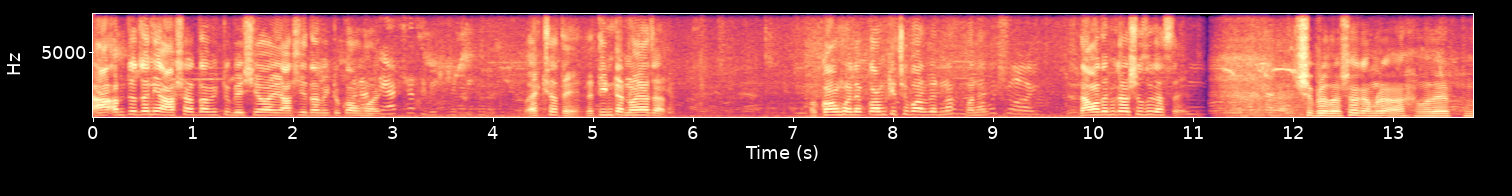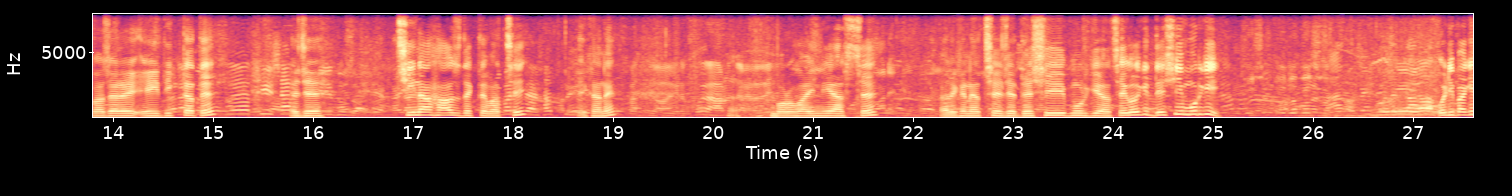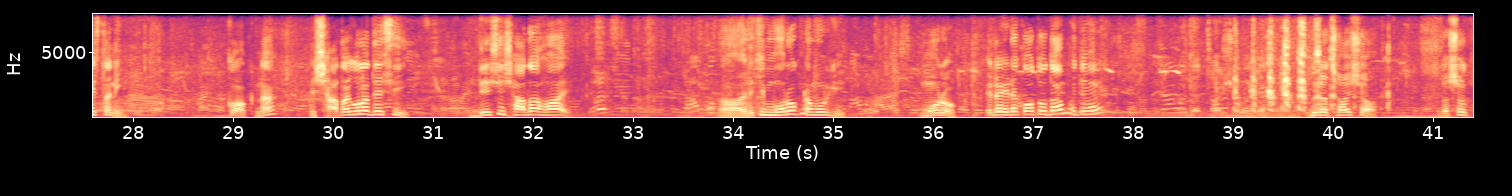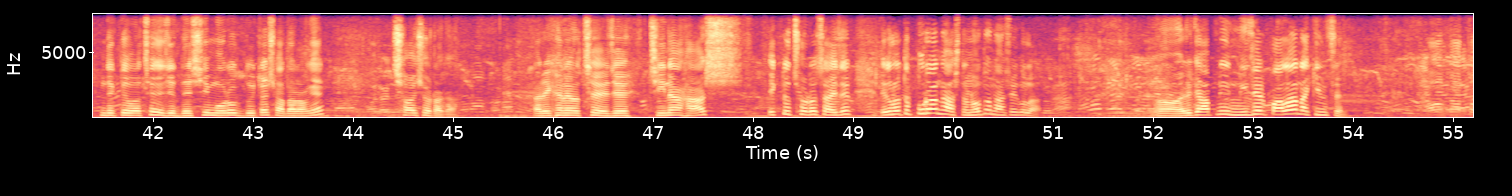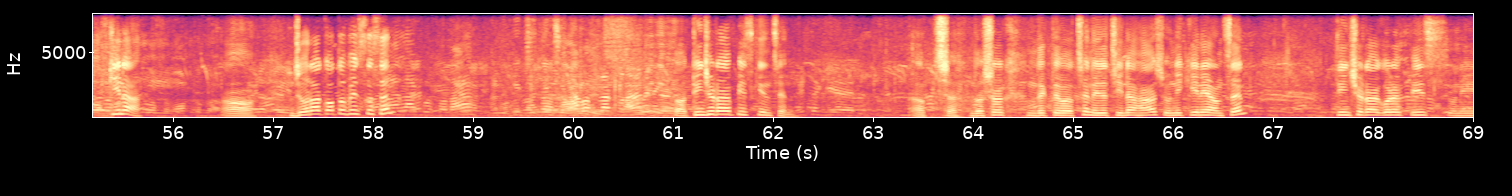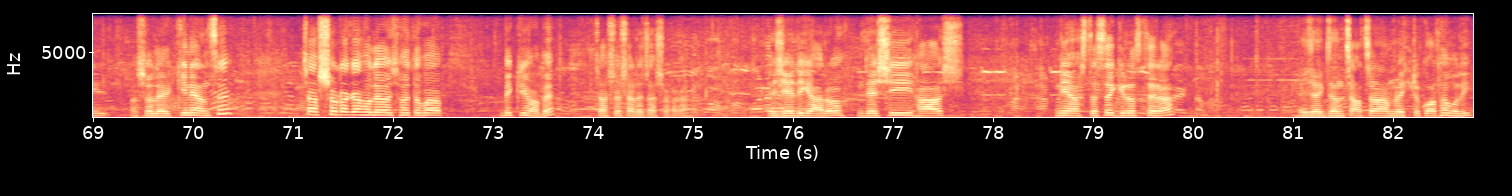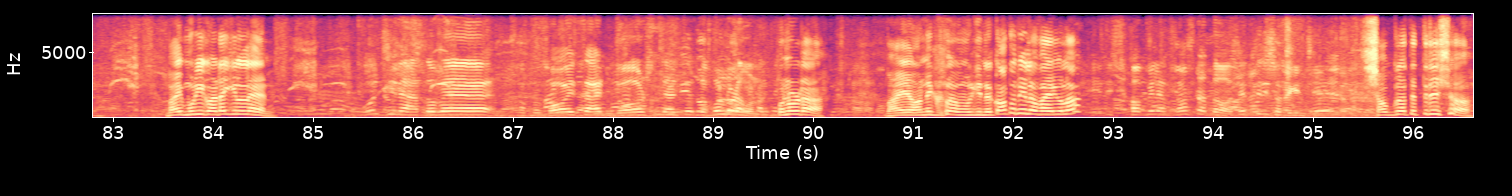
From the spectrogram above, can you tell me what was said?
আ- আমি তো জানি আশার দাম একটু বেশি হয় আশির দাম একটু কম হয়। একসাথে তিনটা নয় হাজার? কম হলে কম কিছু পারবেন না? মানে দামাদামি করার সুযোগ আছে? সুপ্রিয় দর্শক আমরা আমাদের বাজারে এই দিকটাতে এই যে চীনা হাঁস দেখতে পাচ্ছি এখানে। বড় ভাই নিয়ে আসছে। আর এখানে আছে যে দেশি মুরগি আছে। এগুলো কি দেশি মুরগি? ওইটি পাকিস্তানি? কক না? এই সাদাগুলো দেশি? দেশি সাদা হয়। এটা কি মোরগ না মুরগি? মোরগ। এটা এটা কত দাম হতে পারে? দুটা ছয়শো। দর্শক, দেখতে পাচ্ছেন, এই যে দেশি মোরগ দুইটা সাদা রঙের, ছয়শো টাকা। আর এখানে হচ্ছে এই যে চীনা হাঁস। একটু ছোট সাইজের। এগুলো তো পুরান হাঁস না, নতুন হাঁস এগুলা। এটাকে আপনি নিজের পালা না কিনছেন? কিনা? জোড়া কত বেচতেছেন? তিনশো টাকা পিস কিনছেন। আচ্ছা দর্শক দেখতে পাচ্ছেন, এই যে চীনা হাঁস, উনি কিনে আনছেন। তিনশো টাকা করে পিস উনি আসলে কিনে আনছে। চারশো টাকা হলে হয়তো বা বিক্রি হবে। চারশো, সাড়ে চারশো টাকা। এই যে এদিকে আরও দেশি হাঁস নিয়ে আসতেছে গৃহস্থেরা। এই যে একজন চাচা আমরা একটু কথা বলি। ভাই মুরগি কয়টা কিনলেন? বলছি না তবে পনেরোটা ভাই অনেকগুলো মুরগি নিল কত নিল ভাই এগুলো? সবগুলো তেত্রিশশো?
